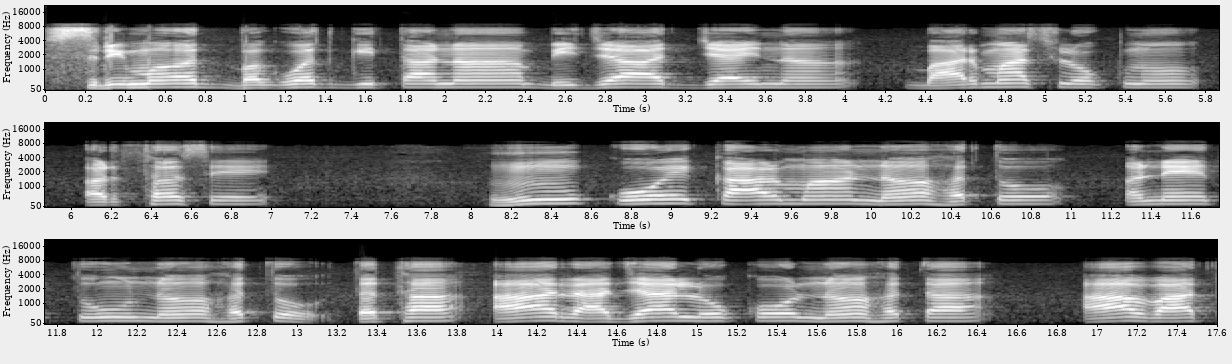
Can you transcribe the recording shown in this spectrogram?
શ્રીમદ્ ભગવદ્ ગીતાના બીજા અધ્યાયના બારમા શ્લોકનો અર્થ છે, હું કોઈ કાળમાં ન હતો અને તું ન હતો તથા આ રાજા લોકો ન હતા, આ વાત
